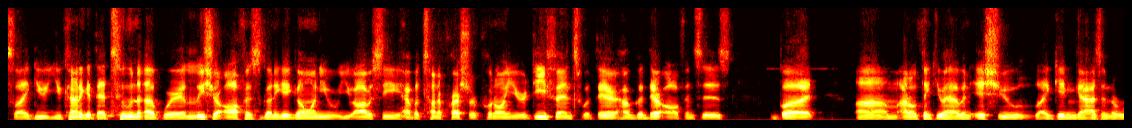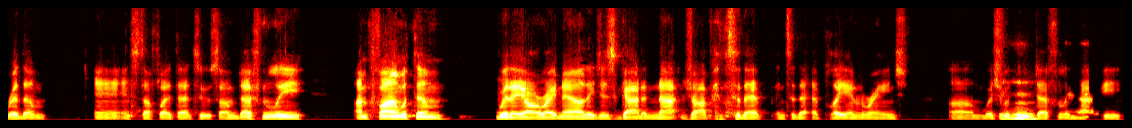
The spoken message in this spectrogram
It's like you you kind of get that tune up where at least your offense is going to get going. You you obviously have a ton of pressure put on your defense with their how good their offense is, but um, I don't think you have an issue like getting guys in the rhythm and, and stuff like that too. So I'm definitely I'm fine with them where they are right now. They just got to not drop into that into that play in range, um, which would mm-hmm. definitely not be,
